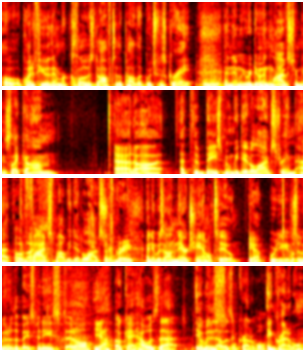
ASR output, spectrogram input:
oh, quite a few of them were closed off to the public which was great. Mm. And then we were doing live streamings like um at uh at the basement we did a live stream at the Oh, nice. five spot we did a live stream. great. And it was on their channel too. yeah. Were you able to go to the basement east at all? Yeah. Okay. How was that? It bet was that was incredible. incredible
